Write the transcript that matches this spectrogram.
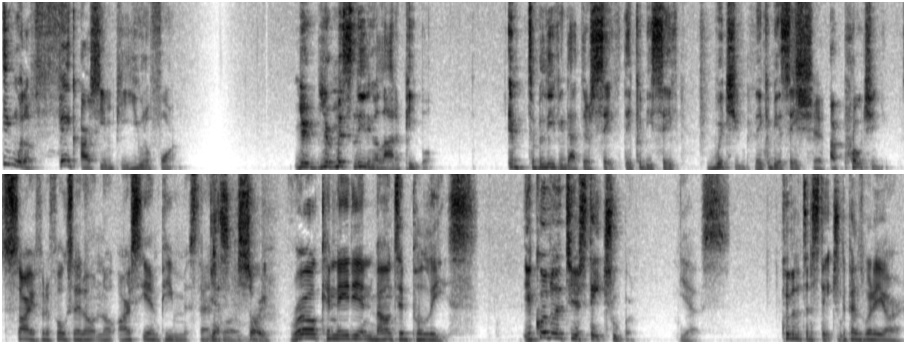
even with a fake RCMP uniform, you're you're misleading a lot of people into believing that they're safe. They could be safe with you. They could be a safe Shit. approaching you. Sorry for the folks that don't know. RCMP stands Yes, for sorry. Royal Canadian Mounted Police. Equivalent to your state trooper. Yes, Equivalent to the state trooper. depends where they are.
